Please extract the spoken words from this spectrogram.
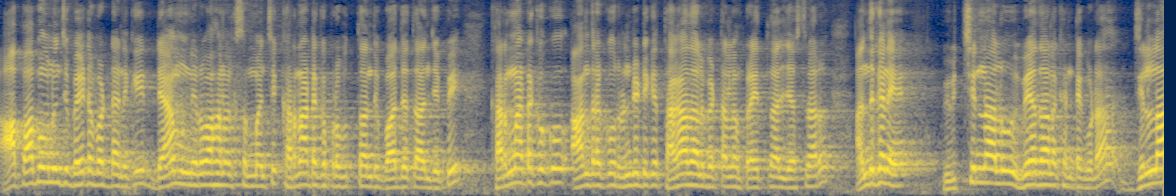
ఆ పాపం నుంచి బయటపడడానికి డ్యామ్ నిర్వహణకు సంబంధించి కర్ణాటక ప్రభుత్వానికి బాధ్యత అని చెప్పి కర్ణాటకకు ఆంధ్రకు రెండింటికి తగాదాలు పెట్టాలని ప్రయత్నాలు చేస్తున్నారు. అందుకనే విచ్ఛిన్నాలు విభేదాల కంటే కూడా జిల్లా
